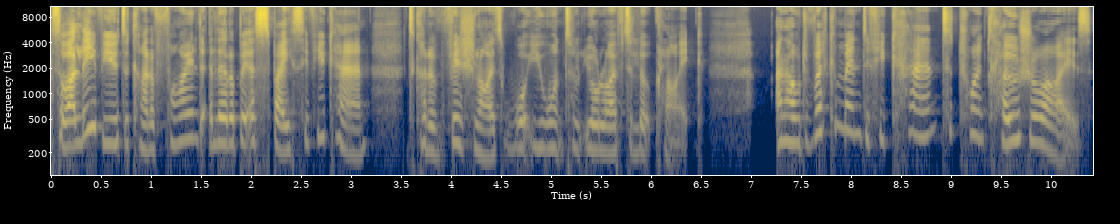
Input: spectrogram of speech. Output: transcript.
So I leave you to kind of find a little bit of space, if you can, to kind of visualize what you want to, your life to look like. And I would recommend, if you can, to try and close your eyes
